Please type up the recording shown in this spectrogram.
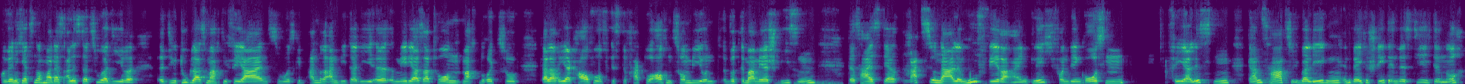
Und wenn ich jetzt nochmal das alles dazu addiere, äh, die Douglas macht die Filialen zu, es gibt andere Anbieter, die äh, Media Saturn macht einen Rückzug, Galeria Kaufhof ist de facto auch ein Zombie und wird immer mehr schließen. Das heißt, der rationale Move wäre eigentlich von den großen Filialisten ganz hart zu überlegen, in welche Städte investiere ich denn noch,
